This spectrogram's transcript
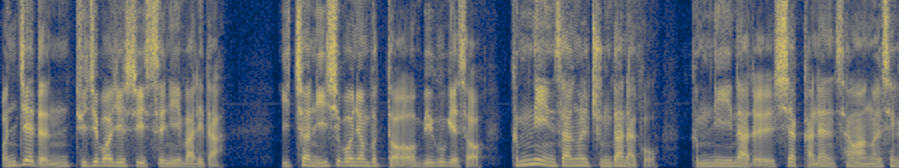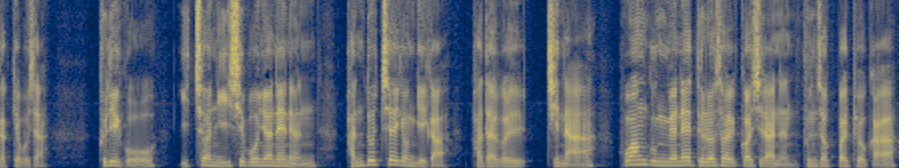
언제든 뒤집어질 수 있으니 말이다. 2025년부터 미국에서 금리 인상을 중단하고 금리 인하를 시작하는 상황을 생각해 보자. 그리고 2025년에는 반도체 경기가 바닥을 지나 호황 국면에 들어설 것이라는 분석 발표가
